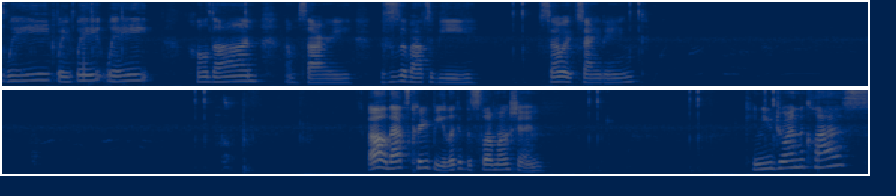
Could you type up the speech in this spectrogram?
wait, wait, wait, wait. Hold on. I'm sorry. This is about to be so exciting. Oh, that's creepy. Look at the slow motion. Can you join the class?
